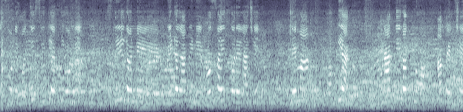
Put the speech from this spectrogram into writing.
એકસો ને પચીસ વિદ્યાર્થીઓને શિલ્ડ અને મેડલ આપીને પ્રોત્સાહિત કરેલા છે. તેમાં અગિયાર જ્ઞાતિરત્નો આપેલ છે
